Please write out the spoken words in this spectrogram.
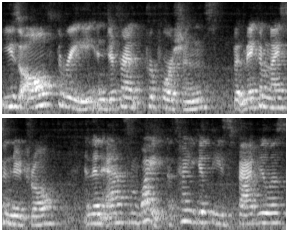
use all three in different proportions, but make them nice and neutral and then add some white. That's how you get these fabulous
